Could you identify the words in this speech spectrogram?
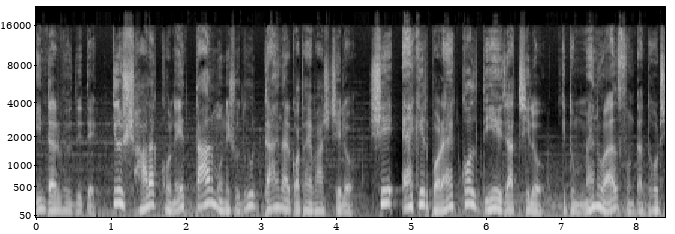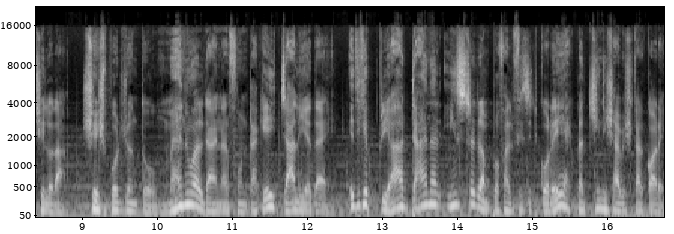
ইন্টারভিউ দিতে। কিন্তু সারাক্ষণে তার মনে শুধু ডায়নার কথায় ভাসছিল। সে একের পর এক কল দিয়ে যাচ্ছিল, কিন্তু ম্যানুয়াল ফোনটা ধরছিল না। শেষ পর্যন্ত ম্যানুয়াল ডায়নার ফোনটাকেই জ্বালিয়ে দেয়। এদিকে প্রিয়া ডায়নার ইনস্টাগ্রাম প্রোফাইল ভিজিট করে একটা জিনিস আবিষ্কার করে।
